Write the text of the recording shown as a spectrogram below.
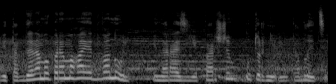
Відтак Динамо перемагає 2-0 і наразі є першим у турнірній таблиці.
